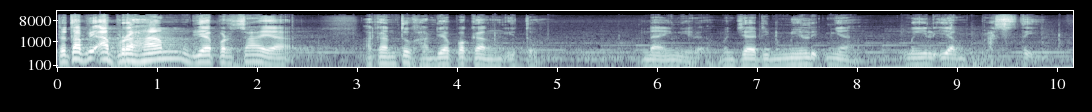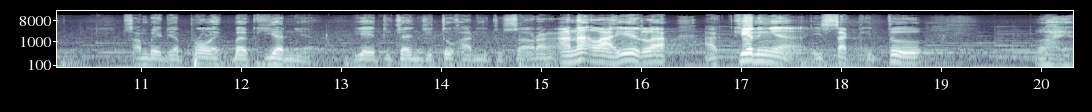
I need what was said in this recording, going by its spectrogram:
Tetapi Abraham dia percaya akan Tuhan, dia pegang itu. Nah inilah menjadi miliknya, milik yang pasti. Sampai dia peroleh bagiannya, yaitu janji Tuhan itu. Seorang anak lahirlah, akhirnya Ishak itu lahir.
